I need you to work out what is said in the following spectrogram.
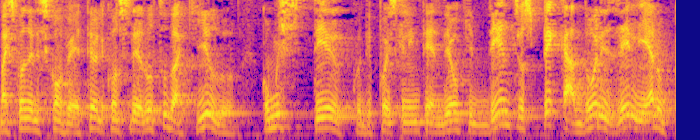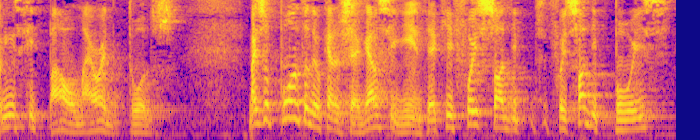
Mas quando ele se converteu, ele considerou tudo aquilo como esterco, depois que ele entendeu que dentre os pecadores ele era o principal, o maior de todos. Mas o ponto onde eu quero chegar é o seguinte: é que foi só, de, foi só depois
